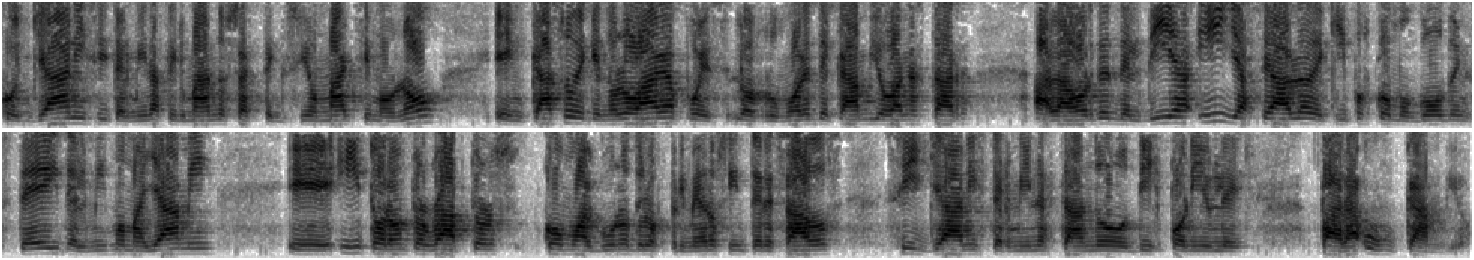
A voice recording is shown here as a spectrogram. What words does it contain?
con Giannis, si termina firmando esa extensión máxima o no. En caso de que no lo haga, pues los rumores de cambio van a estar a la orden del día y ya se habla de equipos como Golden State, el mismo Miami, eh, y Toronto Raptors como algunos de los primeros interesados si Giannis termina estando disponible para un cambio.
